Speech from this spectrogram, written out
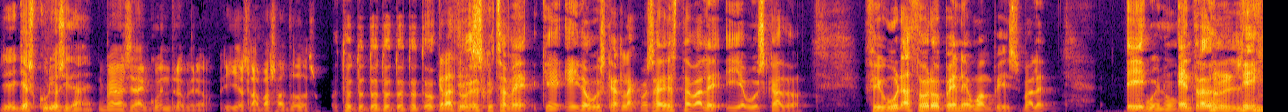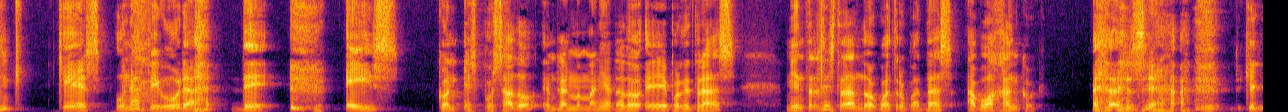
ya ya es curiosidad, ¿eh? Voy a ver si la encuentro, pero. Y os la paso a todos. Tú, tú, tú, tú, tú, tú, tú. Gracias. Tú, escúchame, que he ido a buscar la cosa esta, ¿vale? Y he buscado figura Zoro Pene One Piece, ¿vale? Y Bueno. he entrado en un link que es una figura de Ace con esposado, en plan maniatado eh, por detrás, mientras le está dando a cuatro patas a Boa Hancock. o, sea, que-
